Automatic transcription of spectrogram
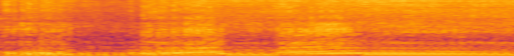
Mm-hmm.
